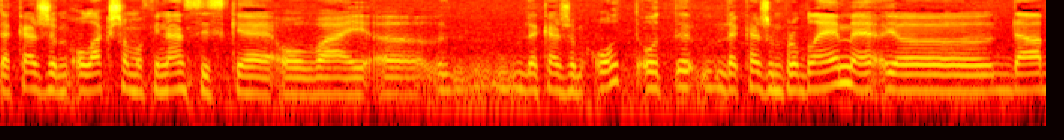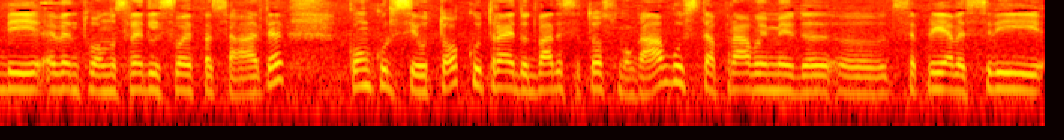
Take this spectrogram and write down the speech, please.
da kažem olakšamo financijske ovaj e, da kažem da kažem probleme e, da bi eventualno sredili svoje fasade. Konkurs je u toku, traje do 28. augusta, pravo imaju da e, se prijave svi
